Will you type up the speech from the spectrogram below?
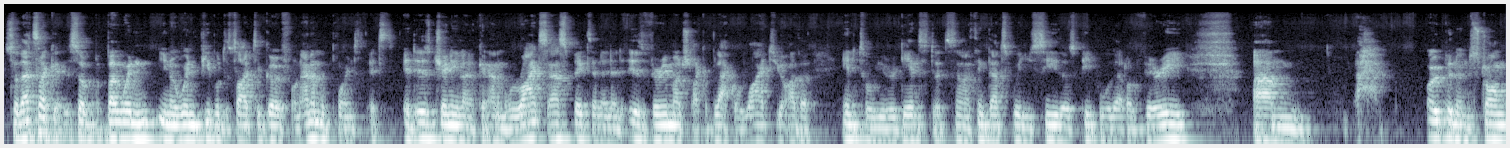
so that's like so. But when you know when people decide to go for an animal point, it's it is generally like an animal rights aspect, and then it is very much like a black or white. You're either in it or you're against it. So I think that's where you see those people that are very um, open and strong,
